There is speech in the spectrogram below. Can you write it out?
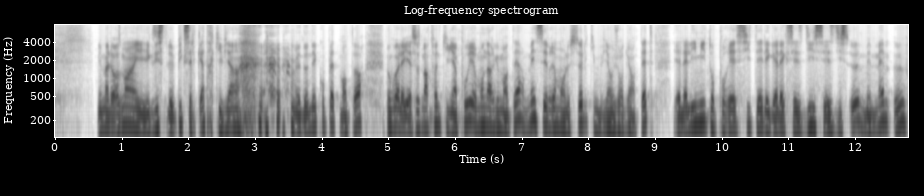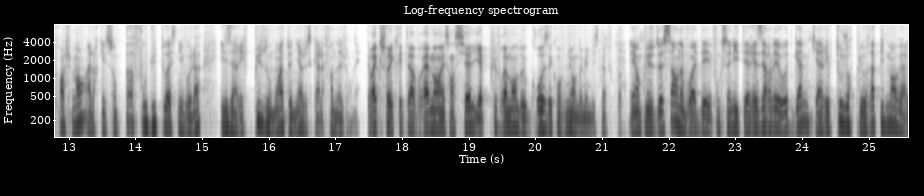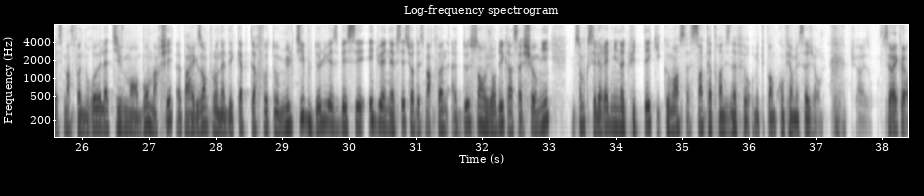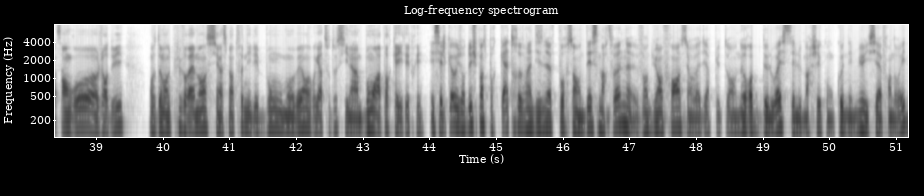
Mais malheureusement, il existe le Pixel 4 qui vient me donner complètement tort. Donc voilà, il y a ce smartphone qui vient pourrir mon argumentaire, mais c'est vraiment le seul qui me vient aujourd'hui en tête. Et à la limite, on pourrait citer les Galaxy S10 et S10e, mais même eux, franchement, alors qu'ils sont pas fous du tout à ce niveau-là, ils arrivent plus ou moins à tenir jusqu'à la fin de la journée. C'est vrai que sur les critères vraiment essentiels, il n'y a plus vraiment de grosses déconvenues en 2019, quoi. Et en plus de ça, on voit des fonctionnalités réservées au haut de gamme qui arrivent toujours plus rapidement vers les smartphones relativement bon marché. Euh, par exemple, on a des capteurs photo multiples, de l'USB-C et du NFC sur des smartphones à 200 aujourd'hui grâce à Xiaomi. Il me semble que c'est les Redmi Note 8T qui commencent à 199 euros. Mais tu pourras me confirmer ça, Jérôme. Tu as raison. C'est vrai qu'en gros, aujourd'hui, on se demande plus vraiment si un smartphone il est bon ou mauvais. On regarde surtout s'il a un bon rapport qualité-prix. Et c'est le cas aujourd'hui, je pense, pour 99% des smartphones vendus en France et on va dire plutôt en Europe de l'Ouest. C'est le marché qu'on connaît le mieux ici à Frandroid.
